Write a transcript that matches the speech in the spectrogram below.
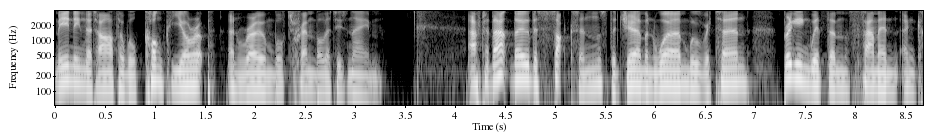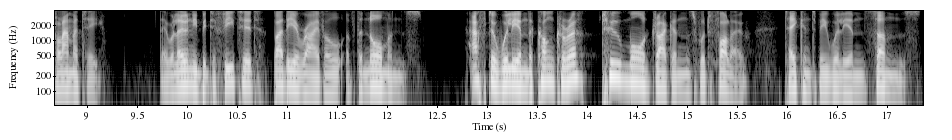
meaning that Arthur will conquer Europe and Rome will tremble at his name. After that, though, the Saxons, the German worm, will return, bringing with them famine and calamity. They will only be defeated by the arrival of the Normans. After William the Conqueror, two more dragons would follow, taken to be William's sons.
